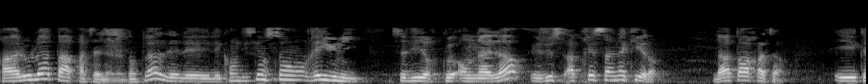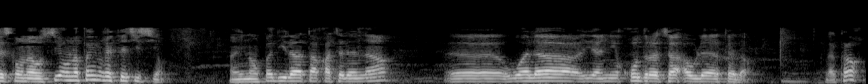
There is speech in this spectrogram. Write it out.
Donc là, les, conditions sont réunies. C'est-à-dire qu'on a là, et juste après ça nakira. La taqata. Et qu'est-ce qu'on a aussi? On n'a pas une répétition. Hein, ils n'ont pas dit la taqata lana, euh, wala yani qudrata ou la kada. D'accord?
